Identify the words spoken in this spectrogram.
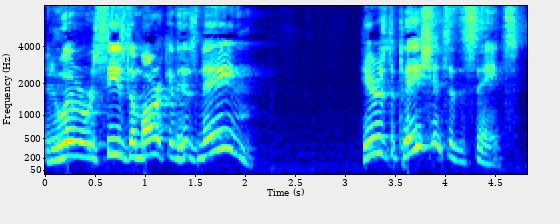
and whoever receives the mark of his name. Here's the patience of the saints.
